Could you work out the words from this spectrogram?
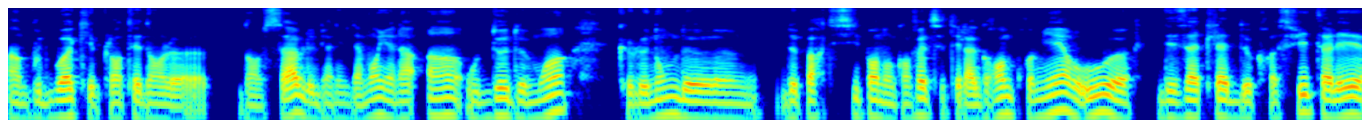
un bout de bois qui est planté dans le, dans le sable, et bien évidemment, il y en a un ou deux de moins que le nombre de, participants. Donc en fait, c'était la grande première où des athlètes de CrossFit allaient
